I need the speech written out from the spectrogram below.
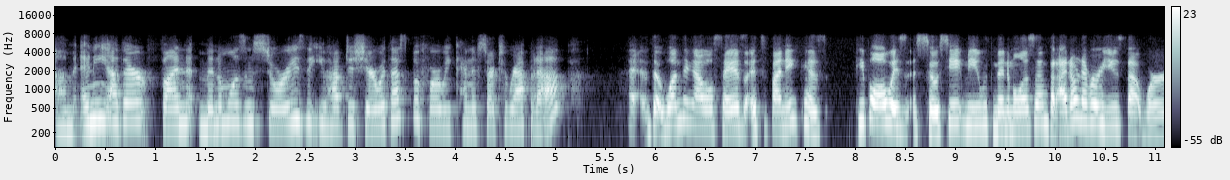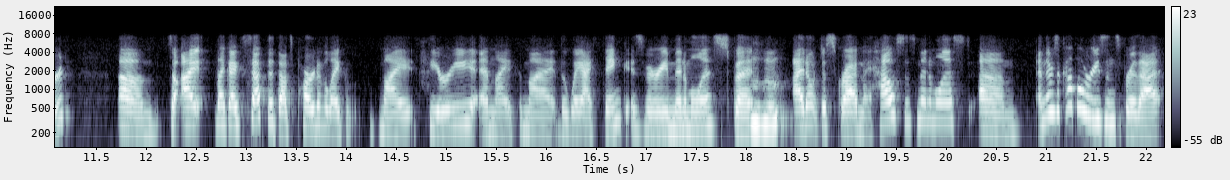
um, any other fun minimalism stories that you have to share with us before we kind of start to wrap it up uh, the one thing i will say is it's funny because people always associate me with minimalism but i don't ever use that word um, so i like I accept that that's part of like my theory and like my the way i think is very minimalist but mm-hmm. i don't describe my house as minimalist um, and there's a couple of reasons for that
